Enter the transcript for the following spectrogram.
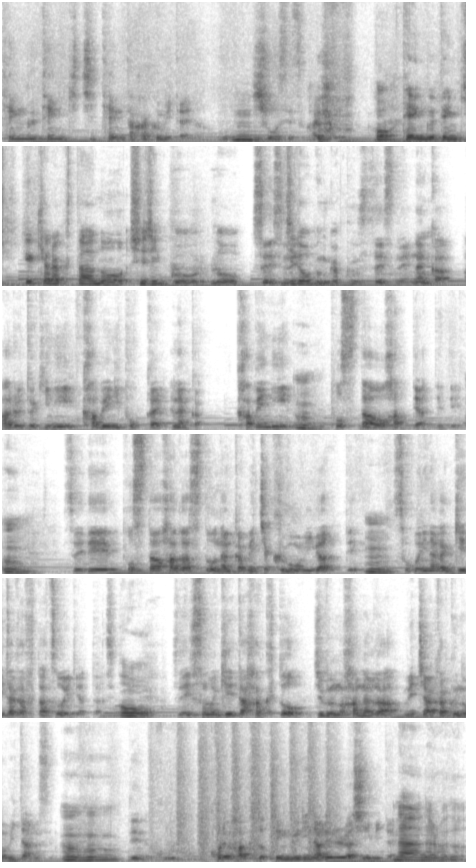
天狗天吉天高くみたいなうん。小説書いてる、お天狗天気っていうキャラクターの主人公の児童文学。そうですね。なんかある時に壁にぽっかりなんか壁にうん。ポスターを貼ってあってて、うんそれでポスターを剥がすとなんかめっちゃくぼみがあって、うん。そこになんか下駄が2つ置いてあったんですよ。それでその下駄履くと自分の鼻がめっちゃ赤く伸びたんですよ。うんうんでここれを履くと天狗になれるらしいみたいな。なるほど。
